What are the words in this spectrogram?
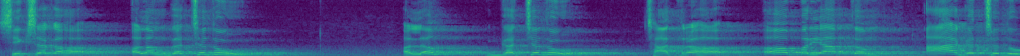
શિક્ષક અલમ ગચ્છતુ. અલમ ગચ્છતુ. છાત્ર અપર્યાપ્તમ આગચ્છતુ.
